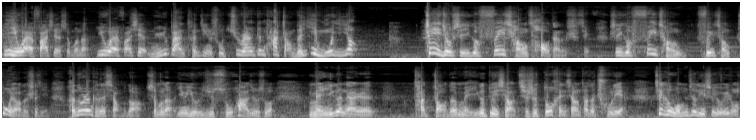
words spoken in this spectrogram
意外发现什么呢？意外发现女版藤井树居然跟他长得一模一样，这就是一个非常操蛋的事情，是一个非常非常重要的事情。很多人可能想不到什么呢？因为有一句俗话就是说，每一个男人他找的每一个对象其实都很像他的初恋。这个我们这里是有一种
